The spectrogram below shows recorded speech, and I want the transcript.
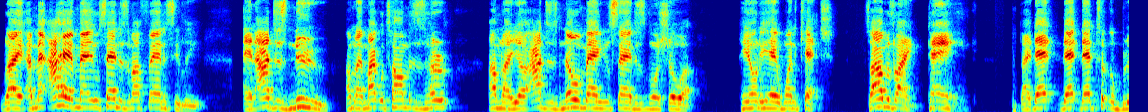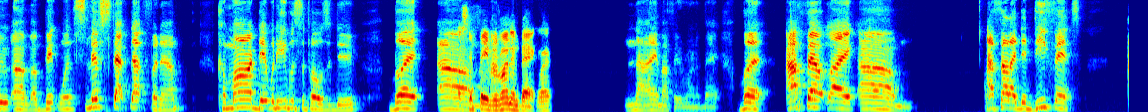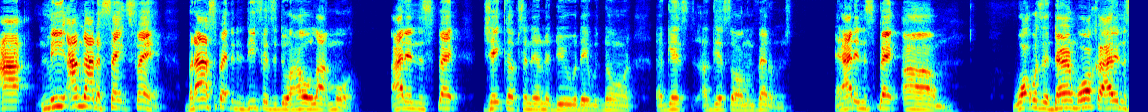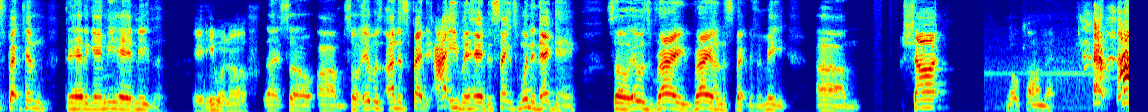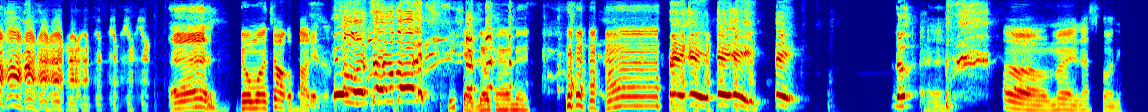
Like I mean, I had Manuel Sanders in my fantasy league, and I just knew. I'm like Michael Thomas is hurt. I'm like, yo, I just know Manuel Sanders is gonna show up. He only had one catch, so I was like, dang, like that, that, that took a blue, um, a big one. Smith stepped up for them. Kamar did what he was supposed to do, but um, That's your favorite running back, right? Nah, ain't my favorite running back. But I felt like um I felt like the defense, I me, I'm not a Saints fan, but I expected the defense to do a whole lot more. I didn't expect Jacobs and them to do what they were doing against against all them veterans. And I didn't expect um what was it, Darren Walker? I didn't expect him to have the game he had neither. Yeah, he went off. Like so, um, so it was unexpected. I even had the Saints winning that game, so it was very, very unexpected for me. Um, shot. No comment. uh, you don't want to talk about it. Huh? You want to talk about it? He said no comment. Hey, hey, hey, hey, hey. No, Uh, oh man, that's funny.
